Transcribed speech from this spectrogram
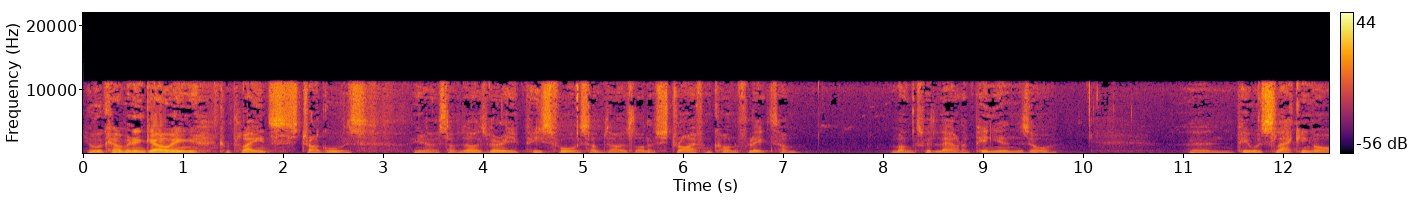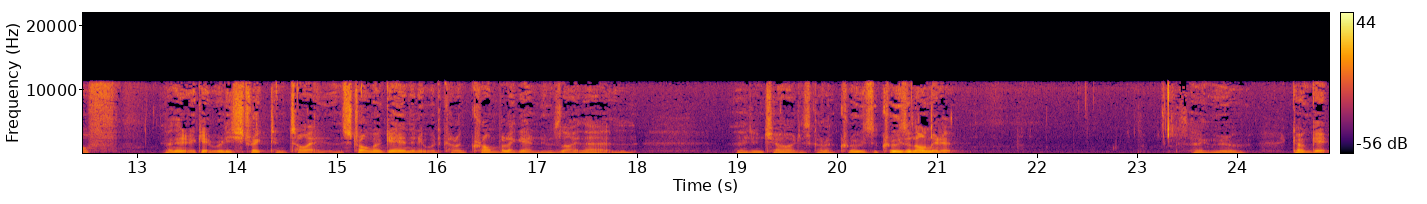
People coming and going, complaints, struggles, you know, sometimes very peaceful, sometimes a lot of strife and conflict, some monks with loud opinions or and people slacking off, and then it would get really strict and tight and strong again, and it would kind of crumble again. It was like that, and Ajahn Chah just kind of cruise cruise along in it. So you know, don't get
